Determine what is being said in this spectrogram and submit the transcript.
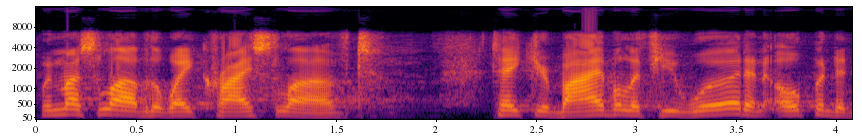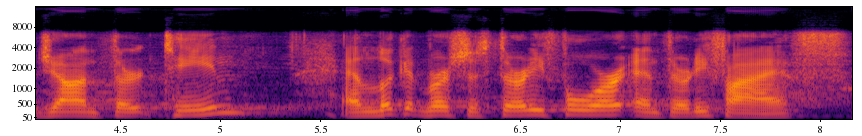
we must love the way Christ loved. Take your Bible, if you would, and open to John 13 and look at verses 34 and 35.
